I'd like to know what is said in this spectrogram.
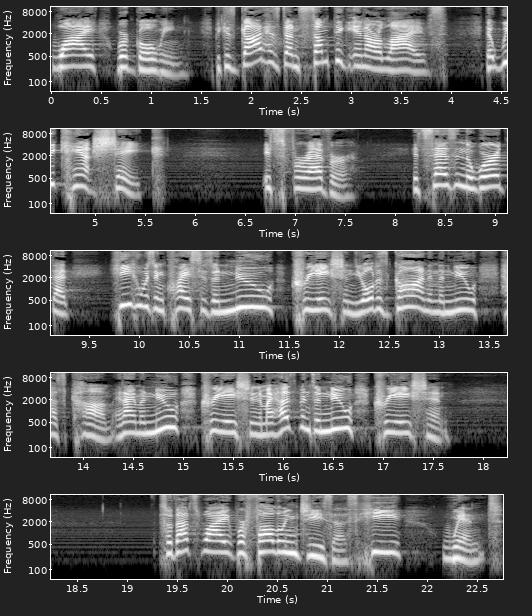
why we're going. Because God has done something in our lives that we can't shake. It's forever. It says in the word that he who is in Christ is a new creation. The old is gone and the new has come. And I'm a new creation, and my husband's a new creation. So that's why we're following Jesus. He went.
